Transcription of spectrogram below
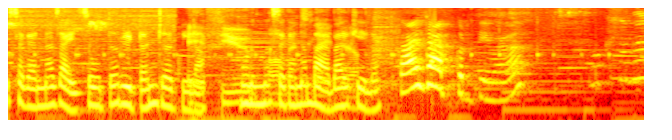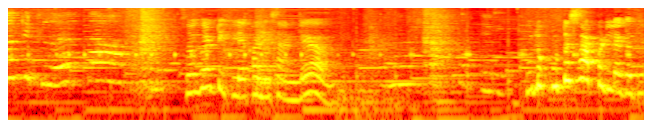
सगळ्यांना जायचं होतं रिटर्न जर्नीला. म्हणून मग सगळ्यांना बाय बाय. केलं. काय साफ करते बाळा? सगळं टिकले खाली सांडल्या तुला कुठं सापडल्या का ते?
